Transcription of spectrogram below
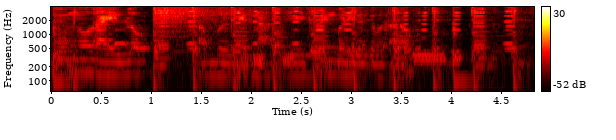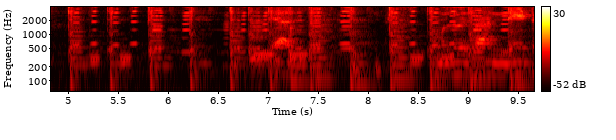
डू यू नो राहिल अब देखना, ये स्क्रीन बड़ी करके बता रहा हूँ। यस मतलब ऐसा नेट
